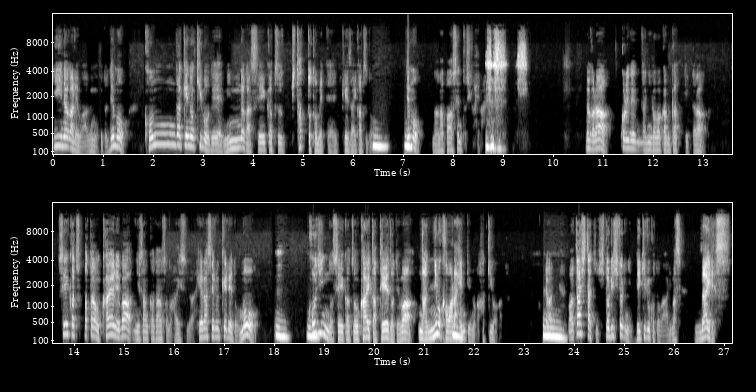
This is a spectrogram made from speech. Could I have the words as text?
いい流れはあるんやけど、でも、こんだけの規模でみんなが生活ピタッと止めて、経済活動。うん。でも、7%しか減らない。だから、これで何がわかるかって言ったら、生活パターンを変えれば二酸化炭素の排出が減らせるけれども、うん。個人の生活を変えた程度では何にも変わらへんっていうのがはっきりわかる。だからうん。私たち一人一人にできることがあります。ないです。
